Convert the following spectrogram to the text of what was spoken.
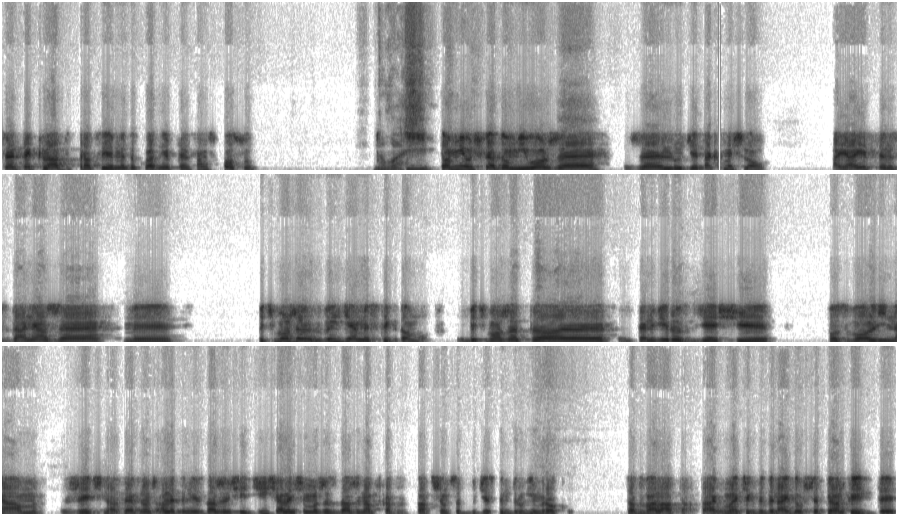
setek lat pracujemy dokładnie w ten sam sposób. No właśnie. I to mi uświadomiło, że, że ludzie tak myślą. A ja jestem zdania, że my być może wyjdziemy z tych domów. Być może to, ten wirus gdzieś y, pozwoli nam żyć na zewnątrz, ale to nie zdarzy się dziś, ale się może zdarzy na przykład w 2022 roku, za dwa lata, tak? W momencie, gdy wynajdą szczepionkę i gdy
